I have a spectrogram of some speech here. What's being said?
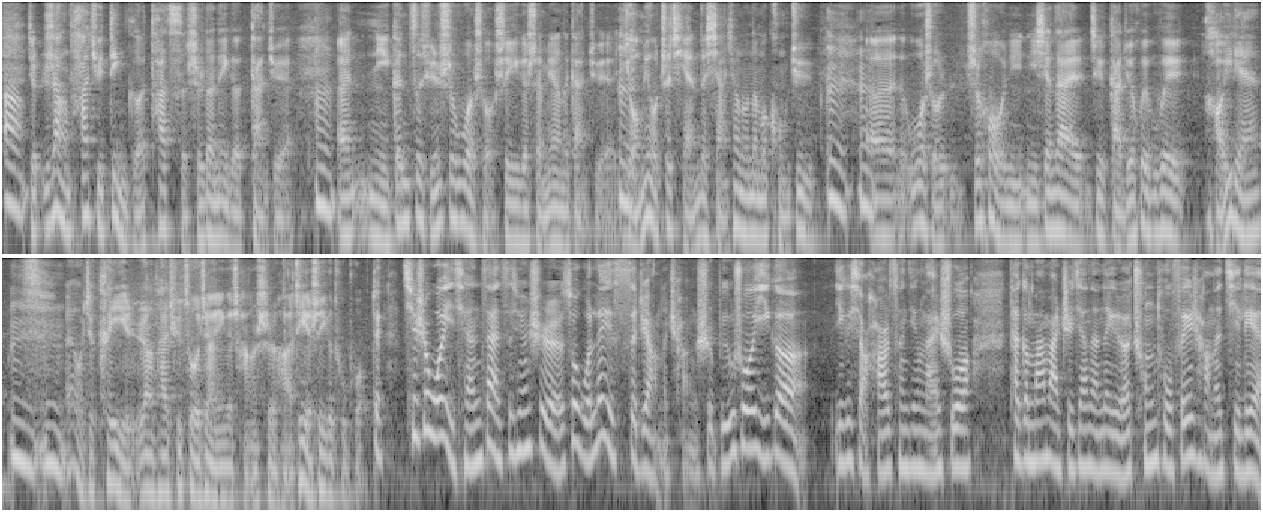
嗯，就让他去定格他此时的那个感觉。嗯，呃，你跟咨询师握手是一个什么样的感觉？有没有之前的想象中那么恐惧？嗯嗯。呃，握手之后，你你现在这个感觉会不会好一点？嗯嗯。哎，我就可以让他去做这样一个尝试哈，这也是一个突破。对，其实我以前在咨询室做过类似这样的尝试，比如说一个。一个小孩曾经来说，他跟妈妈之间的那个冲突非常的激烈，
